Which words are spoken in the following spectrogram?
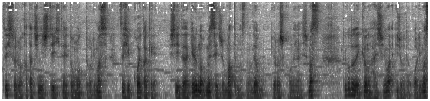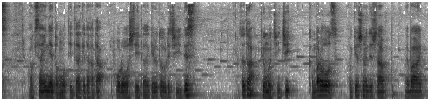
是非それを形にしていきたいと思っております。是非声かけしていただけるのをメッセージを待ってますのでよろしくお願いします。ということで今日の配信は以上で終わります。青木さんいいねと思っていただけた方、フォローしていただけると嬉しいです。それでは今日も一日頑張ろう青木よしのりでした。バイバイ。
